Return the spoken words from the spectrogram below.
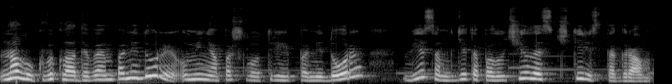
На лук выкладываем помидоры. У меня пошло 3 помидора. Весом где-то получилось 400 грамм.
